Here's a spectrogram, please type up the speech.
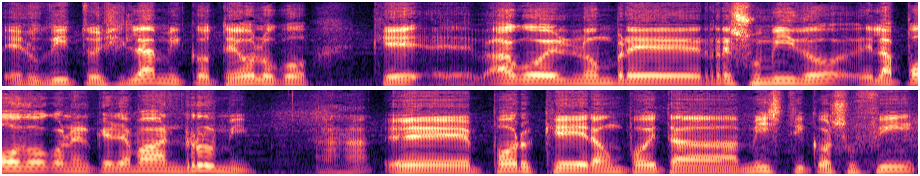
erudito islámico, teólogo, que eh, hago el nombre resumido, el apodo con el que llamaban Rumi, Ajá. eh, porque era un poeta místico sufí,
